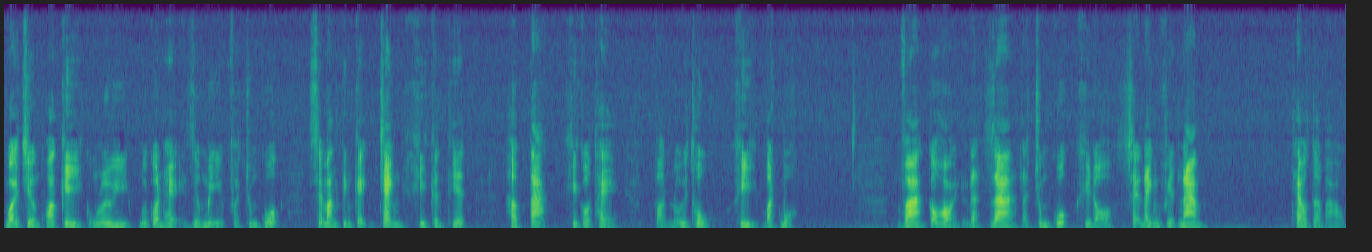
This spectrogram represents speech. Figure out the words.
Ngoại trưởng Hoa Kỳ cũng lưu ý mối quan hệ giữa Mỹ và Trung Quốc sẽ mang tính cạnh tranh khi cần thiết, hợp tác khi có thể và đối thủ khi bắt buộc. Và câu hỏi được đặt ra là Trung Quốc khi đó sẽ đánh Việt Nam. Theo tờ báo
